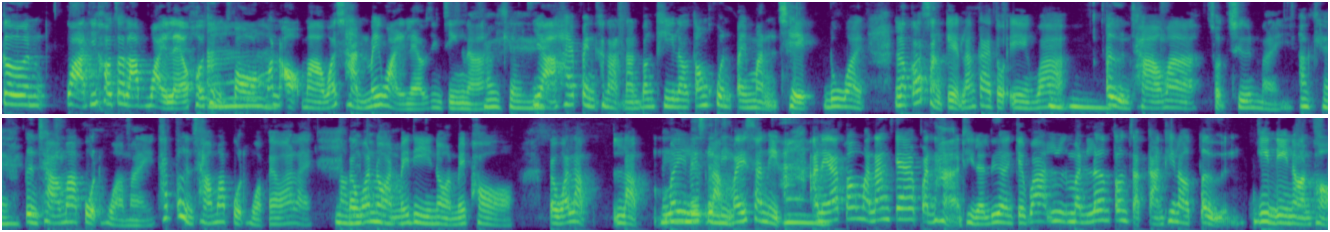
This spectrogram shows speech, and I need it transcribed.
เกินกว่าที่เขาจะรับไหวแล้วเขาถึงอ่าฟ้องมันออกมาว่าฉันไม่ไหวแล้วจริง ๆ นะโอเคอย่าให้เป็นขนาดนั้นบางทีเราต้องควรไปหมั่นเช็คด้วย แล้วก็สังเกตร่างกายตัวเองว่าอืมตื่นเช้ามาสดชื่นไหมโอเคตื่นเช้ามาปวดหัวไหม ถ้าตื่นเช้ามาปวดหัวแปลว่าอะไรนอนแปลว่านอนพไม่ดีนอนไม่พอ แปลว่าหลับ หลับไม่ไม่ลึกไม่สนิทหลับไม่สนิทอ่าอันเนี้ยต้องมานั่งแก้ปัญหาทีละเรื่องเก็บว่ามันเริ่มต้นจากการที่เราตื่น กินดีนอนพอ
